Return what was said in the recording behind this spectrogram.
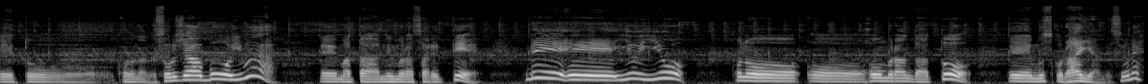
えっ、ー、とこのなんだソルジャーボーイは、えー、また眠らされてで、えー、いよいよこのホームランダーと、え息子ライアンですよね。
